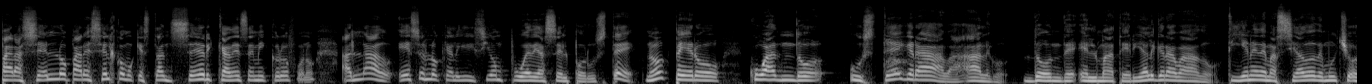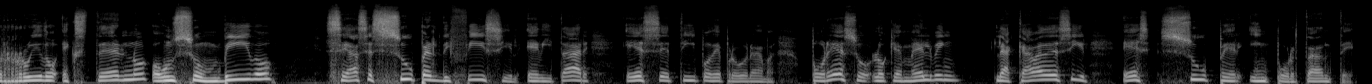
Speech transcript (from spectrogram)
para hacerlo parecer como que están cerca de ese micrófono al lado. Eso es lo que la edición puede hacer por usted, ¿no? Pero cuando usted graba algo donde el material grabado tiene demasiado de mucho ruido externo o un zumbido, se hace súper difícil editar ese tipo de programa. Por eso lo que Melvin le acaba de decir es súper importante,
